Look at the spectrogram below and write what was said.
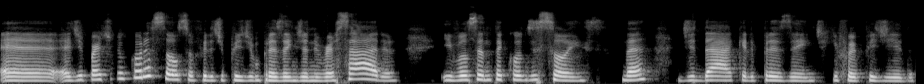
É, é de partir do coração seu filho te pedir um presente de aniversário e você não ter condições, né, de dar aquele presente que foi pedido.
